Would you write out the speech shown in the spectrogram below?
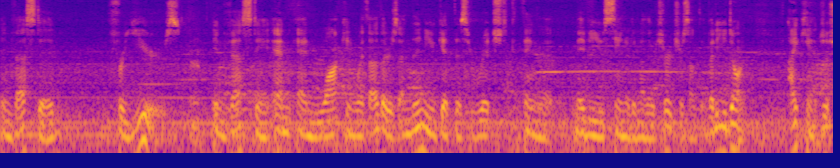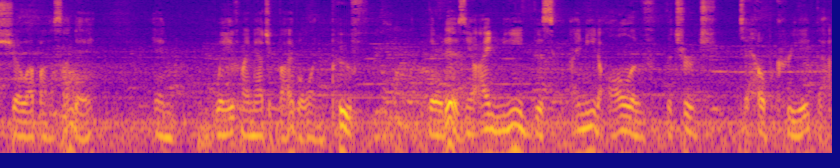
invested for years investing and, and walking with others and then you get this rich thing that maybe you've seen at another church or something. But you don't i can't just show up on a sunday and wave my magic bible and poof there it is. You know i need this i need all of the church to help create that.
